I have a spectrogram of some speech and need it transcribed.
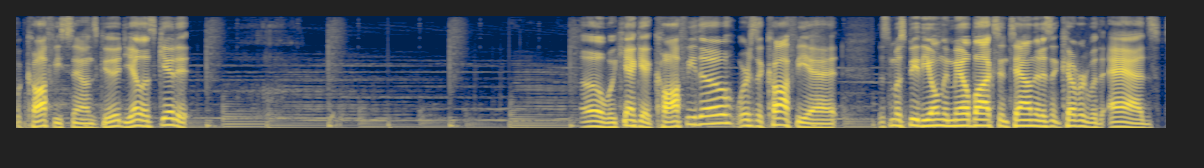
Cup of coffee sounds good. Yeah, let's get it. Oh, we can't get coffee though? Where's the coffee at? This must be the only mailbox in town that isn't covered with ads.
